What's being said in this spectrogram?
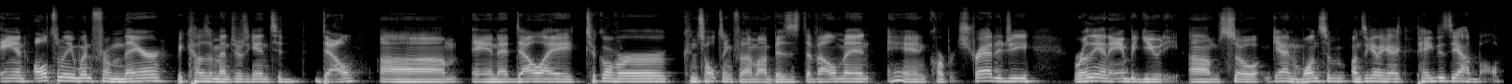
and ultimately went from there because of mentors again to Dell. Um, and at Dell, I took over consulting for them on business development and corporate strategy, really on ambiguity. Um, so again, once once again, I got pegged as the oddball.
